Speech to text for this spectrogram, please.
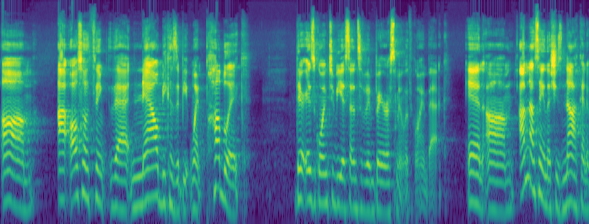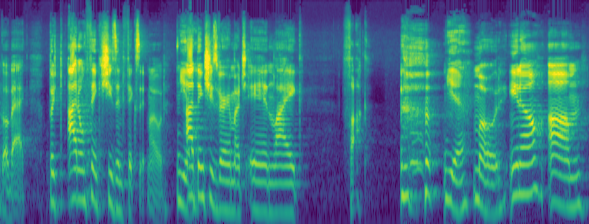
Um, I also think that now because it be, went public, there is going to be a sense of embarrassment with going back. And um, I'm not saying that she's not going to go back, but I don't think she's in fix it mode. Yeah. I think she's very much in like, fuck Yeah. mode, you know? Um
